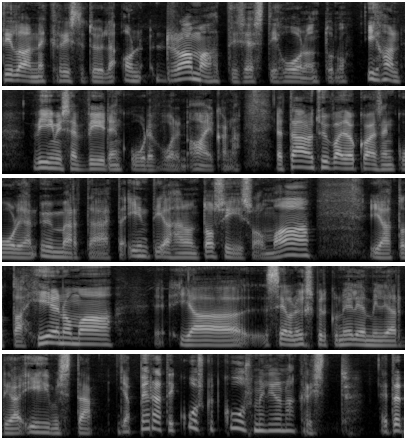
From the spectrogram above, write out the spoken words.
tilanne kristityillä on dramaattisesti huonontunut ihan viimeisen viiden, kuuden vuoden aikana. Ja tämä on nyt hyvä jokaisen kuulijan ymmärtää, että Intiahan on tosi iso maa ja tota, hieno maa ja siellä on 1,4 miljardia ihmistä ja peräti 66 miljoonaa kristittyä. Että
